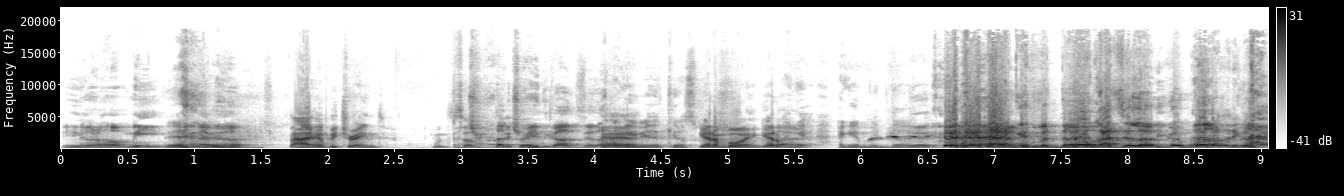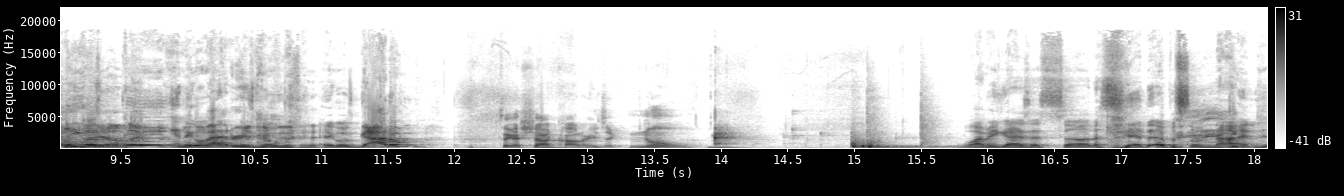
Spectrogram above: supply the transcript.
You're gonna help me. You're not gonna- Nah, he'll be trained. What's up? Train Godzilla. Yeah. I gave you the kill switch. Get him, boy. Get I, him. get, I give him a dud. Yeah. I give him a dud. No Godzilla. He goes, no Godzilla. He goes, I he goes, it, I'm like, "Bing," there's and he no goes, batteries there's no- and he goes, got him. It's like a shot caller. He's like, no. Well, I mean, guys, that's uh, that's the end of episode nine.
